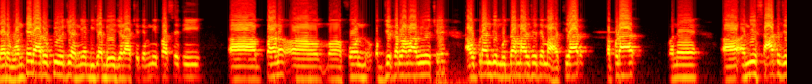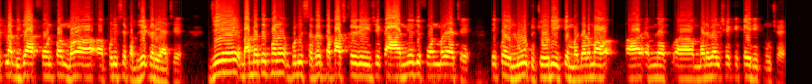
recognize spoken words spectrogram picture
જ્યારે વોન્ટેડ આરોપીઓ જે અન્ય બીજા બે જણા છે, તેમની પાસેથી પણ ફોન કબજે કરવામાં આવ્યો છે. આ ઉપરાંત જે મુદ્દામાલ છે તેમાં હથિયાર, કપડા અને અન્ય સાત જેટલા બીજા ફોન પણ પોલીસે કબજે કર્યા છે. જે બાબતે પણ પોલીસ સઘન તપાસ કરી રહી છે કે આ અન્ય જે ફોન મળ્યા છે તે કોઈ લૂંટ, ચોરી કે મર્ડરમાં એમને મેળવેલ છે કે કઈ રીતનું છે?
